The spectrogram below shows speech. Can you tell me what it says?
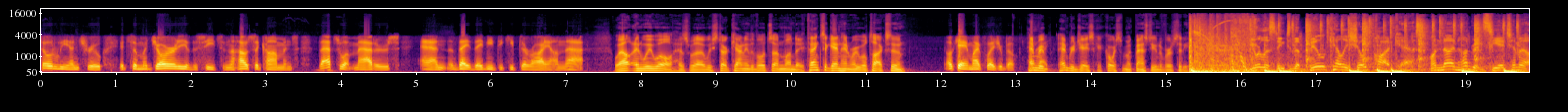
totally untrue. It's a majority of the seats in the House of Commons. That's what matters, and they they need to keep their eye on that. Well, and we will as uh, we start counting the votes on Monday. Thanks again, Henry. We'll talk soon. Okay, my pleasure, Bill. Henry Bye-bye. Henry Jacek, of course, from McMaster University. You're listening to the Bill Kelly Show podcast on 900 CHML.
